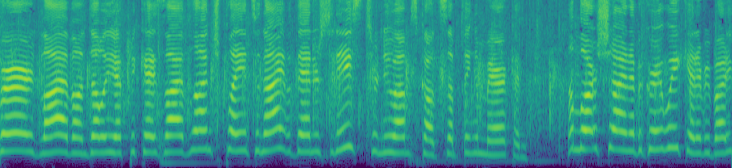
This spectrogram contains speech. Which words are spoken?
Bird live on WFPK's Live Lunch playing tonight with Anderson East. Her new album's called Something American. I'm Laura Shine. Have a great weekend, everybody.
